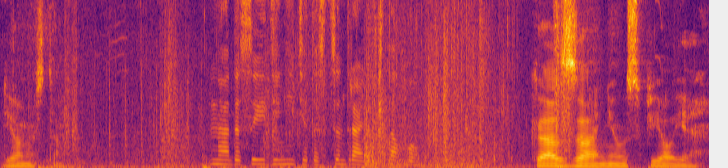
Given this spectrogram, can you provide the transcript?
Где у нас там? Надо соединить это с центральным столбом. Коза, не успел я.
